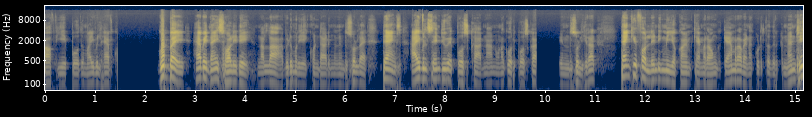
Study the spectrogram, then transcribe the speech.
காஃபியே போதும் I will have good bye have a nice holiday நல்லா விடுமுறையை கொண்டாடுங்கள் என்று சொல்ல thanks I will send you a postcard நான் உனக்கு ஒரு போஸ்ட் கார்டு என்று சொல்கிறார். Thank you for lending me your cam camera உங்கள் கேமராவை எனக்கு கொடுத்ததற்கு நன்றி.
